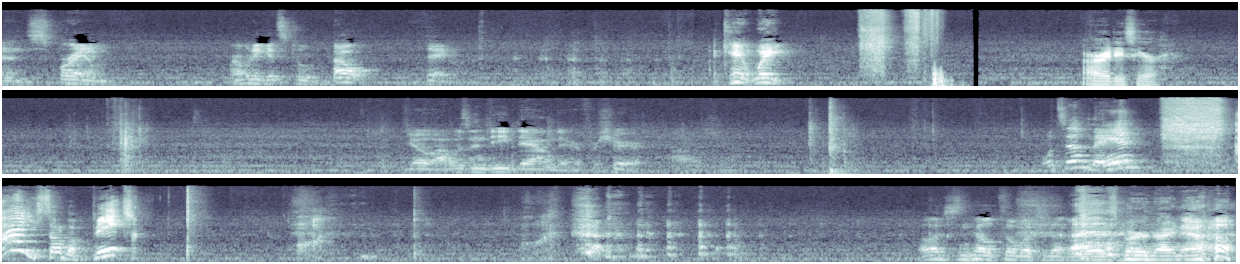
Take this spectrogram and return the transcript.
and spray him right when he gets to about there. I can't wait. All right, he's here. Yo, I was indeed down there for sure. What's up, man? Ah, you son of a bitch! oh, I just inhaled so much of that. My lungs burn right now.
